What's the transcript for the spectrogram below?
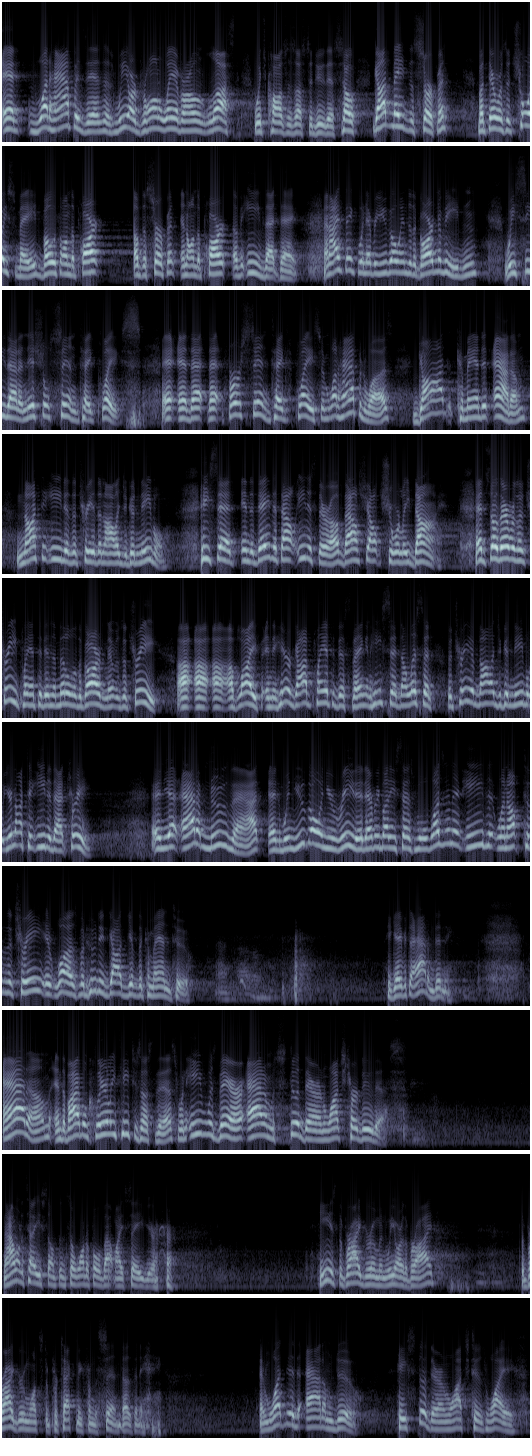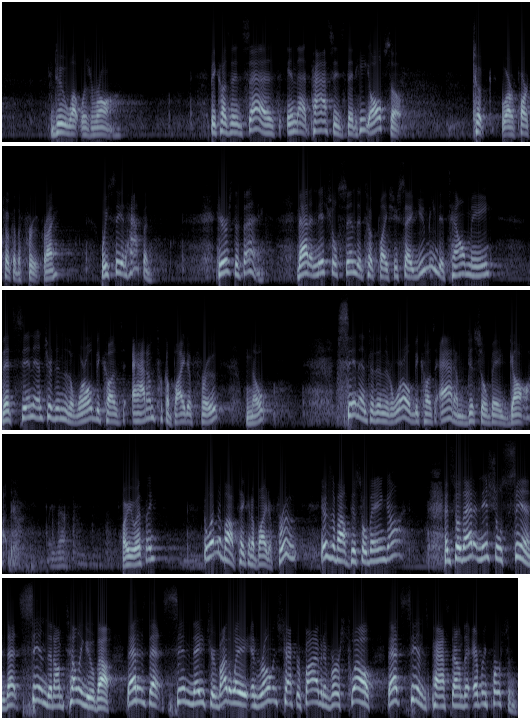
And what happens is, is we are drawn away of our own lust, which causes us to do this. So God made the serpent, but there was a choice made both on the part of the serpent and on the part of Eve that day. And I think whenever you go into the Garden of Eden, we see that initial sin take place. And, and that, that first sin takes place. And what happened was, God commanded Adam not to eat of the tree of the knowledge of good and evil. He said, In the day that thou eatest thereof, thou shalt surely die. And so there was a tree planted in the middle of the garden. It was a tree uh, uh, uh, of life. And here God planted this thing, and He said, Now listen, the tree of knowledge of good and evil, you're not to eat of that tree. And yet Adam knew that. And when you go and you read it, everybody says, Well, wasn't it Eve that went up to the tree? It was, but who did God give the command to? He gave it to Adam, didn't he? Adam, and the Bible clearly teaches us this, when Eve was there, Adam stood there and watched her do this. Now, I want to tell you something so wonderful about my Savior. he is the bridegroom, and we are the bride. The bridegroom wants to protect me from the sin, doesn't he? And what did Adam do? He stood there and watched his wife do what was wrong. Because it says in that passage that he also took or partook of the fruit, right? We see it happen. Here's the thing that initial sin that took place, you say, You mean to tell me that sin entered into the world because Adam took a bite of fruit? Nope. Sin entered into the world because Adam disobeyed God. Amen. Are you with me? It wasn't about taking a bite of fruit, it was about disobeying God. And so that initial sin, that sin that I'm telling you about, that is that sin nature. And by the way, in Romans chapter 5 and in verse 12, that sin's passed down to every person.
